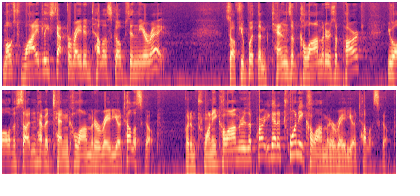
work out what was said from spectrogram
most widely separated telescopes in the array. So if you put them tens of kilometers apart, you all of a sudden have a 10 kilometer radio telescope. Put them 20 kilometers apart, you got a 20 kilometer radio telescope.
